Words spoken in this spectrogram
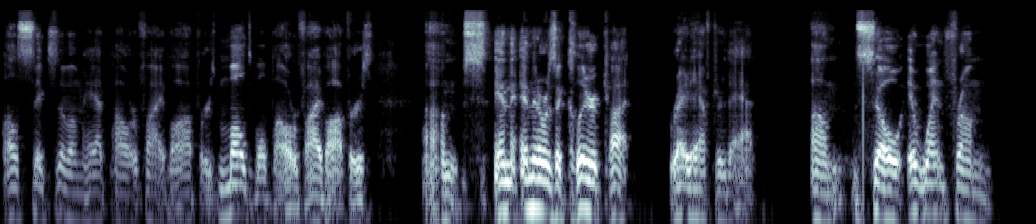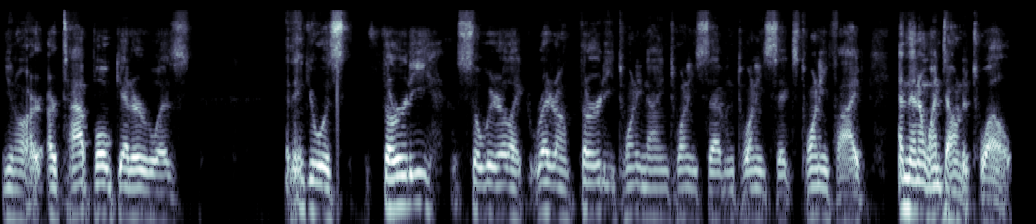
all six of them had power five offers, multiple power five offers. Um, and, and there was a clear cut right after that. Um, so it went from, you know, our, our top vote getter was, I think it was 30. So we were like right around 30, 29, 27, 26, 25. And then it went down to 12.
